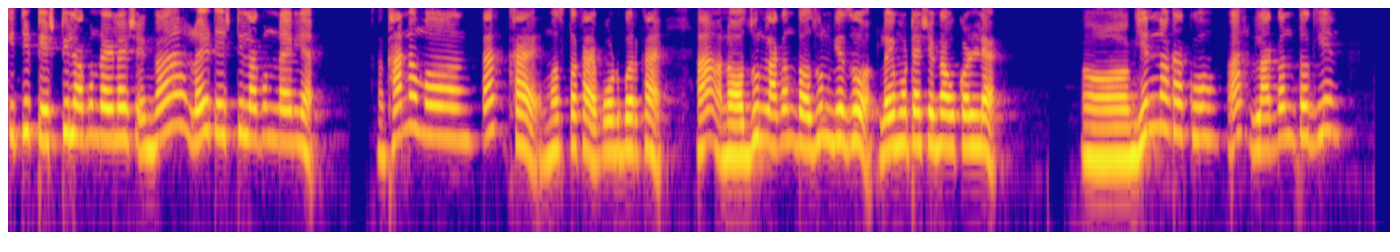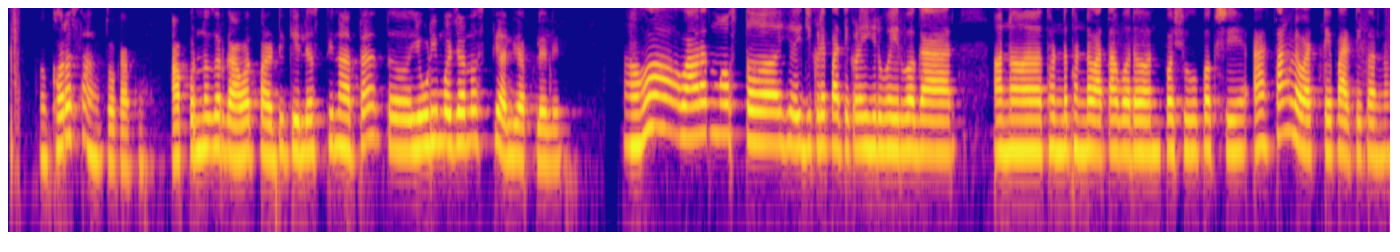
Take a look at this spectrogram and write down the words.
किती टेस्टी लागून राहिल्या शेंगा. लय टेस्टी लागून राहिल्या. खा ना मग. हा खाय. मस्त खाय. पोटभर खाय. हा आणि अजून लागन तर अजून घे जो. लय मोठ्या शेंगा उकडल्या. घेईन ना काकू. हा लागन तर घेईन खरंच सांगतो काकू. आपण जर गावात पार्टी केली असती ना आता तर एवढी मजा नसती आली आपल्याला. हो वावरात मस्त. हे जिकडे पातिकडे हिरवं हिरवगार आणि थंड थंड वातावरण पशु पक्षी. आ, चांगलं वाटते पार्टी करणं.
